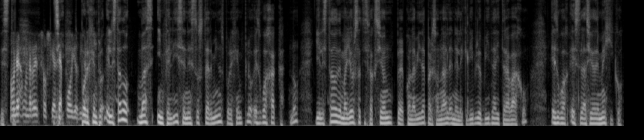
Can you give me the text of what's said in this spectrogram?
este, una, una red social Sí, de apoyo. Por ejemplo, el estado más infeliz en estos términos, por ejemplo, es Oaxaca, ¿no? Y el estado de mayor satisfacción con la vida personal en el equilibrio vida y trabajo es, es la Ciudad de México.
